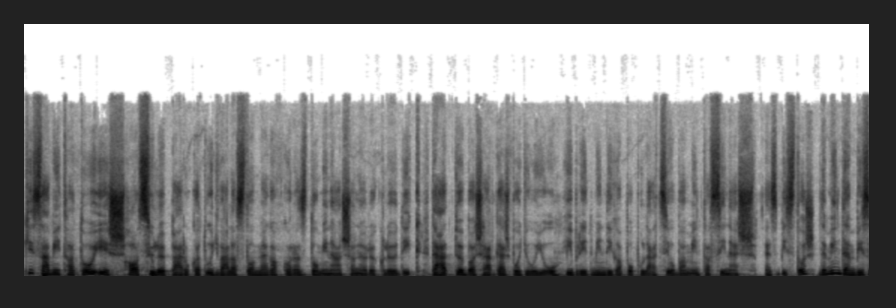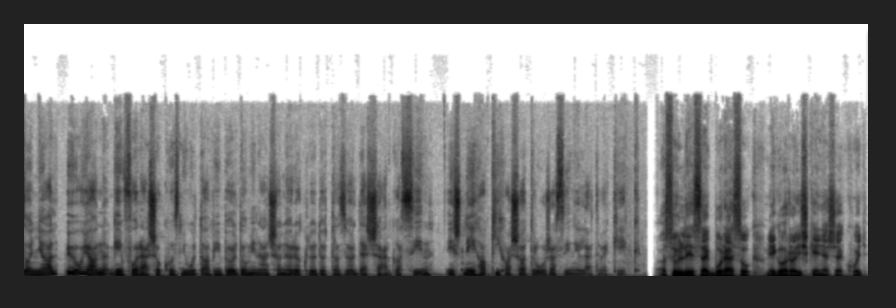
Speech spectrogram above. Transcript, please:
Kiszámítható, és ha a szülőpárokat úgy választom meg, akkor az dominánsan öröklődik. Tehát több a sárgás bogyójú hibrid mindig a populációban, mint a színes. Ez biztos. De minden bizonyal ő olyan forrásokhoz nyúlt, amiből dominánsan öröklődött a zöldes-sárga szín, és néha kihasadt rózsaszín, illetve kék. A szőlészek, borászok még arra is kényesek, hogy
